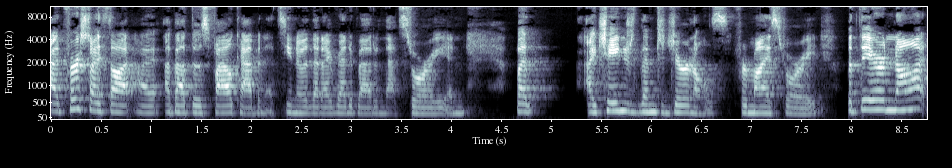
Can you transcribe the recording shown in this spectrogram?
at first I thought I, about those file cabinets, you know, that I read about in that story. And, but I changed them to journals for my story, but they are not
